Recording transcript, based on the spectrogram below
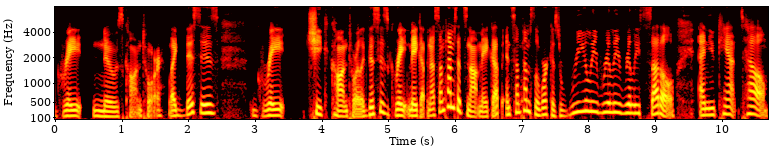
great nose contour. Like this is great cheek contour. Like this is great makeup. Now sometimes it's not makeup and sometimes the work is really really really subtle and you can't tell.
